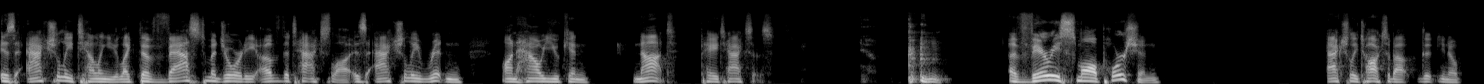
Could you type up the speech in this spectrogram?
is actually telling you, like the vast majority of the tax law is actually written on how you can not pay taxes. a very small portion actually talks about that, you know,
